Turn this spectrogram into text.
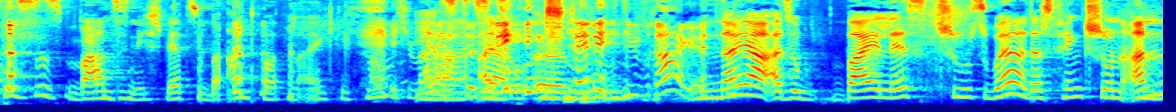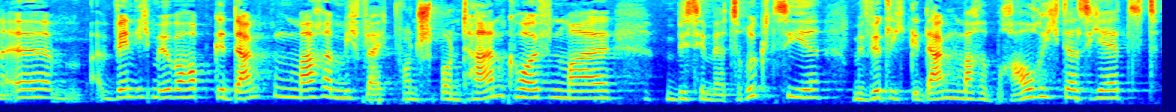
Das ist wahnsinnig schwer zu beantworten eigentlich. Ne? Ich Ja, weiß, deswegen also, ähm, stelle ich die Frage. Naja, also buy less, choose well, das fängt schon an, äh, wenn ich mir überhaupt Gedanken mache, mich vielleicht von Spontankäufen mal ein bisschen mehr zurückziehe, mir wirklich Gedanken mache, brauche ich das jetzt?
